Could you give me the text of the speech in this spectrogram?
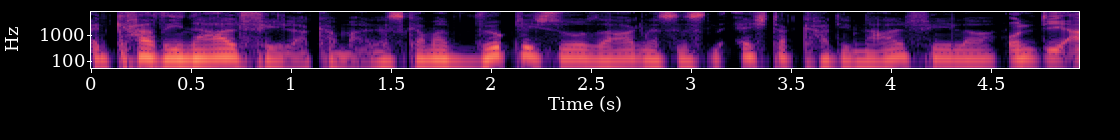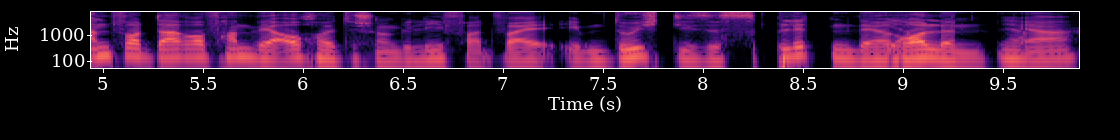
ein Kardinalfehler, kann man. Das kann man wirklich so sagen. Das ist ein echter Kardinalfehler. Und die Antwort darauf haben wir auch heute schon geliefert, weil eben durch dieses Splitten der Ja, Rollen, ja. ja.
